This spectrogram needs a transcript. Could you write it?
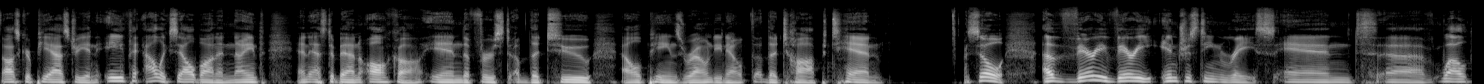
Oscar Piastri in eighth, Alex Albon in ninth, and Esteban Ocon in the first of the two Alpines, rounding out the, the top 10. So, a very, very interesting race. And, uh, well,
